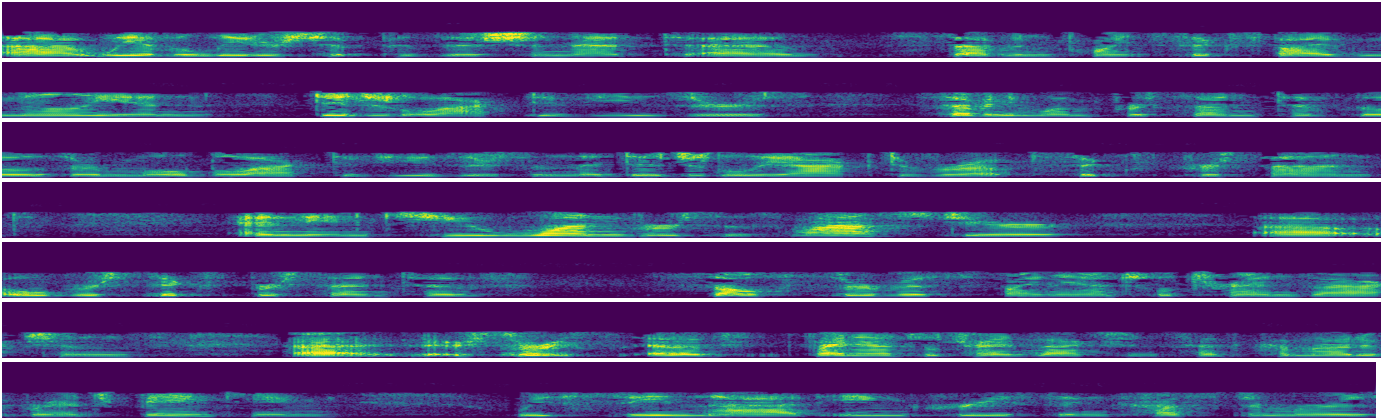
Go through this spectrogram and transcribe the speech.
uh, we have a leadership position at uh, 7.65 million digital active users. 71% of those are mobile active users, and the digitally active are up 6%. And in Q1 versus last year, uh, over 6% of self-service financial transactions, uh, or sorry, uh, financial transactions have come out of branch banking. We've seen that increase in customers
